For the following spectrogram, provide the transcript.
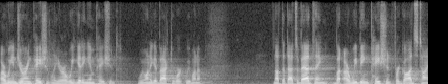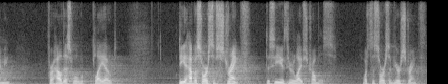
Are we enduring patiently or are we getting impatient? We want to get back to work. We want to, not that that's a bad thing, but are we being patient for God's timing, for how this will play out? Do you have a source of strength to see you through life's troubles? What's the source of your strength?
